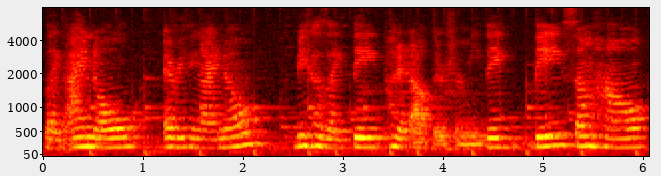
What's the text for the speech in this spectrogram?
like I know everything I know because like they put it out there for me. They they somehow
